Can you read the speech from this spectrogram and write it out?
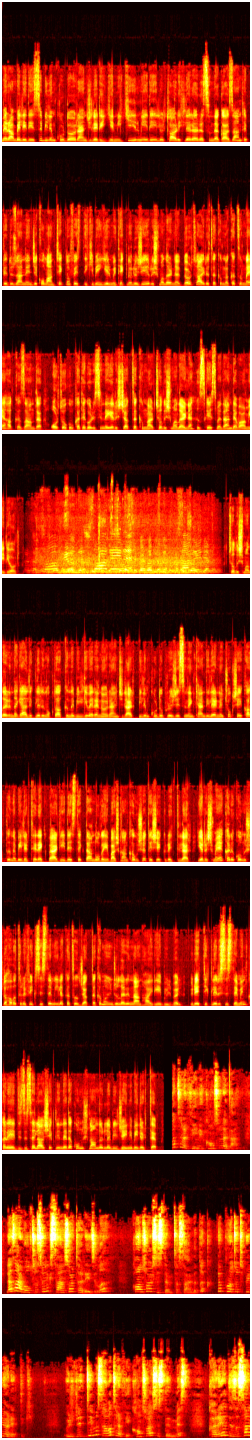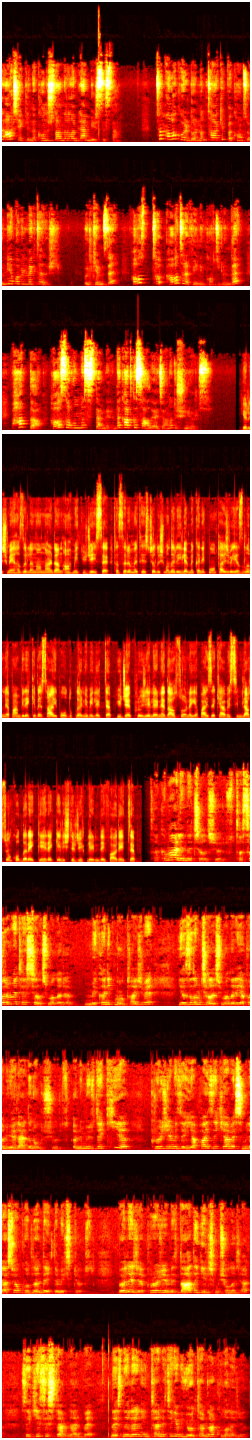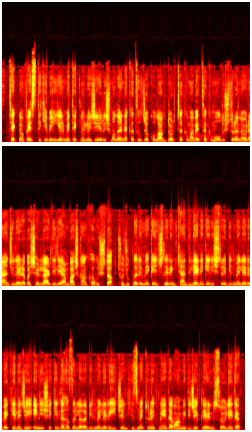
Meram Belediyesi Bilim Kurdu öğrencileri 22-27 Eylül tarihleri arasında Gaziantep'te düzenlenecek olan Teknofest 2020 teknoloji yarışmalarına 4 ayrı takımla katılmaya hak kazandı. Ortaokul kategorisinde yarışacak takımlar çalışmalarına hız kesmeden devam ediyor. Çalışmalarında geldikleri nokta hakkında bilgi veren öğrenciler, Bilim Kurdu projesinin kendilerine çok şey kattığını belirterek verdiği destekten dolayı Başkan Kavuş'a teşekkür ettiler. Yarışmaya Karakonuşlu hava trafik sistemiyle katılacak takım oyuncularından Hayriye Bülbül, ürettikleri sistemin karaya dizisel ağ şeklinde de konuşlandırılabileceğini belirtti. Hava trafiğini kontrol eden lazer ve ultrasonik sensör tarayıcılı kontrol sistemi tasarladık ve prototipini ürettik. Ürettiğimiz hava trafiği kontrol sistemimiz karaya dizisel ağ şeklinde konuşlandırılabilen bir sistem. Tüm hava koridorunun takip ve kontrolünü yapabilmektedir. Ülkemize hava, ta- hava trafiğinin kontrolünde ve hatta hava savunma sistemlerinde katkı sağlayacağını düşünüyoruz. Yarışmaya hazırlananlardan Ahmet Yüce ise tasarım ve test çalışmalarıyla mekanik montaj ve yazılım yapan bir ekibe sahip olduklarını belirtti. Yüce, projelerine daha sonra yapay zeka ve simülasyon kodları ekleyerek geliştireceklerini de ifade etti. Takım halinde çalışıyoruz. Tasarım ve test çalışmaları, mekanik montaj ve yazılım çalışmaları yapan üyelerden oluşuyoruz. Önümüzdeki yıl projemize yapay zeka ve simülasyon kodlarını da eklemek istiyoruz. Böylece projemiz daha da gelişmiş olacak. Zeki sistemler ve nesnelerin interneti gibi yöntemler kullanacağız. Teknofest 2020 teknoloji yarışmalarına katılacak olan 4 takıma ve takımı oluşturan öğrencilere başarılar dileyen Başkan Kavuş da çocukların ve gençlerin kendilerini geliştirebilmeleri ve geleceği en iyi şekilde hazırlanabilmeleri için hizmet üretmeye devam edeceklerini söyledi.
